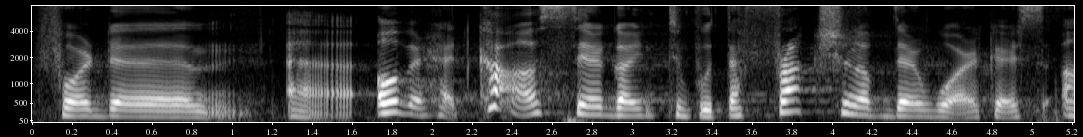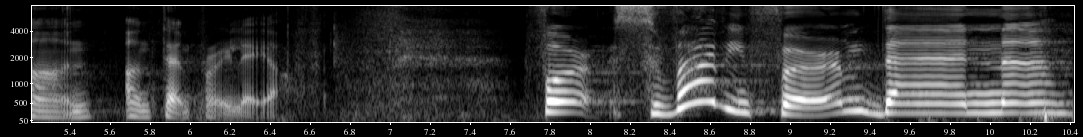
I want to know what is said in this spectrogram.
for the uh, overhead costs, they're going to put a fraction of their workers on, on temporary layoff. For surviving firm, then uh,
